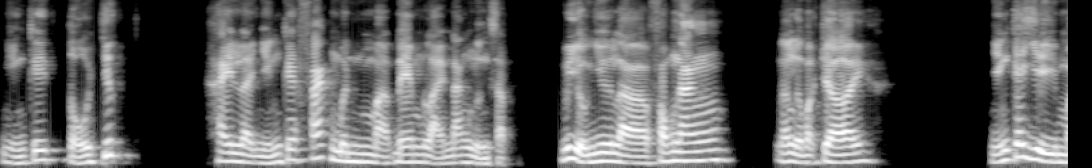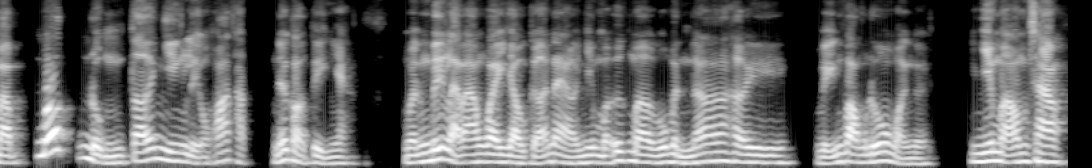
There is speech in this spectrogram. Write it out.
những cái tổ chức hay là những cái phát minh mà đem lại năng lượng sạch. Ví dụ như là phong năng năng lượng mặt trời, những cái gì mà bớt đụng tới nhiên liệu hóa thạch nếu còn tiền nha. Mình không biết làm ăn quay giàu cỡ nào nhưng mà ước mơ của mình nó hơi viễn vông đúng không mọi người? Nhưng mà không sao?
